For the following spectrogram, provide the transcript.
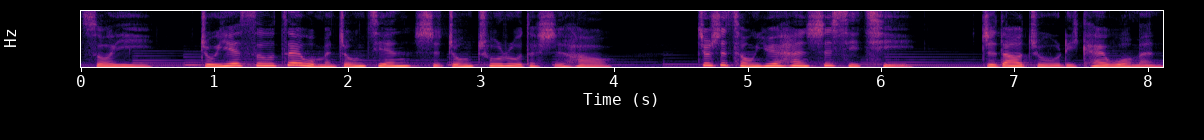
所以主耶稣在我们中间始终出入的时候，就是从约翰施洗起，直到主离开我们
